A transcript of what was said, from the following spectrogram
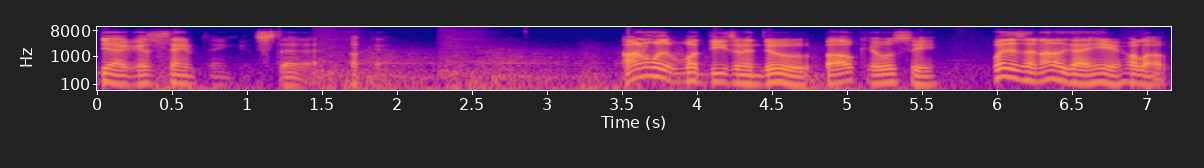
Yeah, I guess same thing. It's the okay. I don't know what, what these are gonna do, but okay, we'll see. What is another guy here? Hold up.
